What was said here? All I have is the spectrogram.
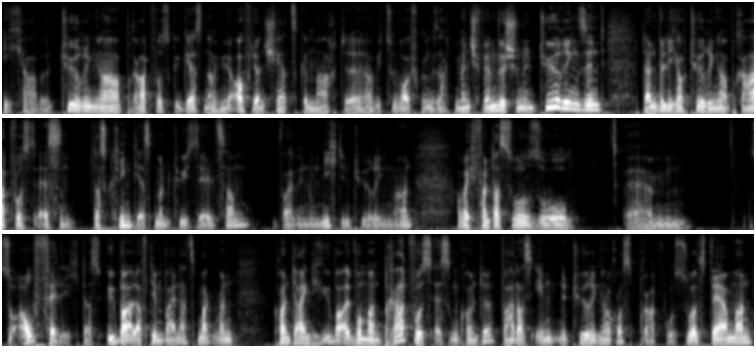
Ich habe Thüringer Bratwurst gegessen, habe ich mir auch wieder einen Scherz gemacht. Äh, habe ich zu Wolfgang gesagt, Mensch, wenn wir schon in Thüringen sind, dann will ich auch Thüringer Bratwurst essen. Das klingt erstmal natürlich seltsam, weil wir nun nicht in Thüringen waren. Aber ich fand das so, so, ähm, so auffällig, dass überall auf dem Weihnachtsmarkt, man konnte eigentlich überall, wo man Bratwurst essen konnte, war das eben eine Thüringer Rostbratwurst. So als wäre man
